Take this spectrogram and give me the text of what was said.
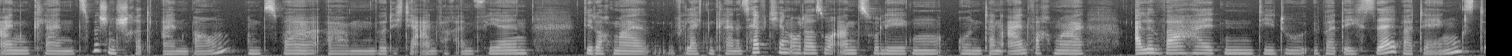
einen kleinen Zwischenschritt einbauen. Und zwar ähm, würde ich dir einfach empfehlen, dir doch mal vielleicht ein kleines Heftchen oder so anzulegen und dann einfach mal alle Wahrheiten, die du über dich selber denkst,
